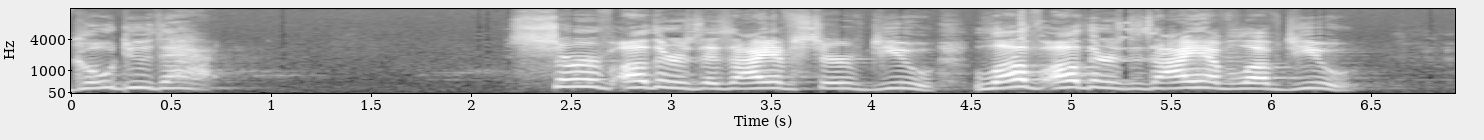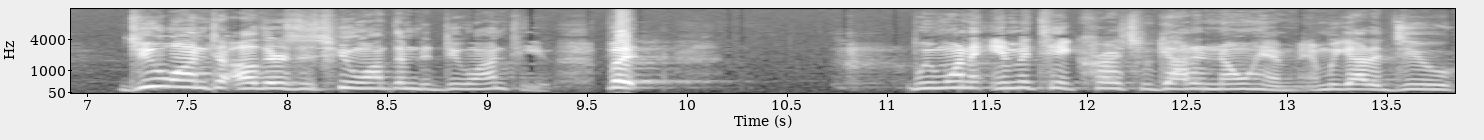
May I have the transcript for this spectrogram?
Go do that. Serve others as I have served you. Love others as I have loved you. Do unto others as you want them to do unto you. But we want to imitate Christ, we got to know him and we got to do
